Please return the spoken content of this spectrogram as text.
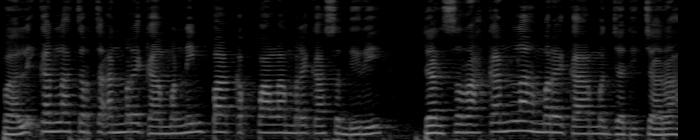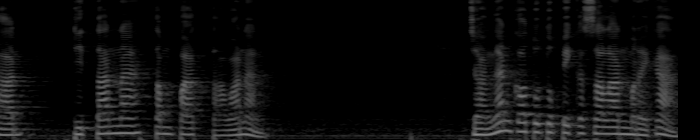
Balikkanlah cercaan mereka menimpa kepala mereka sendiri dan serahkanlah mereka menjadi jarahan di tanah tempat tawanan. Jangan kau tutupi kesalahan mereka,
